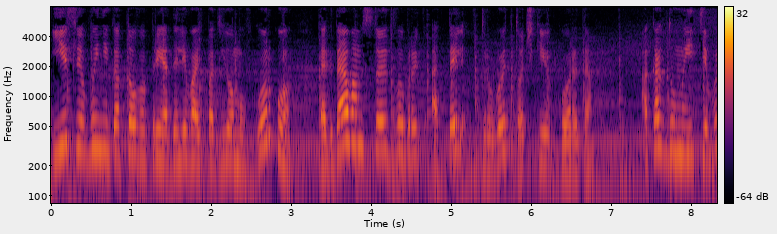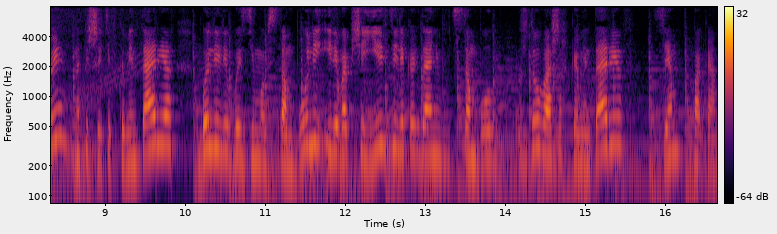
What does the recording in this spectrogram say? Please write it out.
и если вы не готовы преодолевать подъемы в горку, тогда вам стоит выбрать отель в другой точке города. А как думаете вы? Напишите в комментариях, были ли вы зимой в Стамбуле или вообще ездили когда-нибудь в Стамбул. Жду ваших комментариев. Всем пока!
